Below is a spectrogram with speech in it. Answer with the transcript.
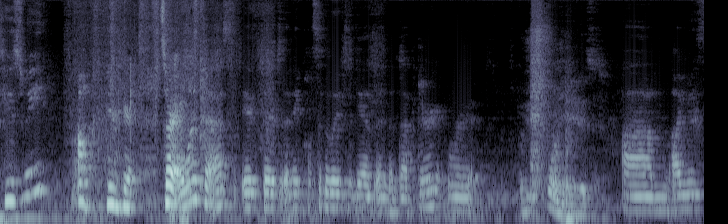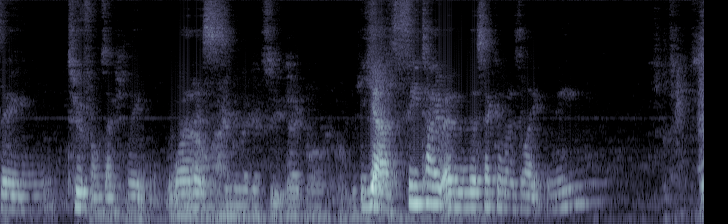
Excuse me? Oh, here, here. Sorry, I wanted to ask if there's any possibility to get an adapter or Which one it is? um I'm using two phones actually. One no, is I mean like a C type or. or which- yeah, C type and the second one is lightning. So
